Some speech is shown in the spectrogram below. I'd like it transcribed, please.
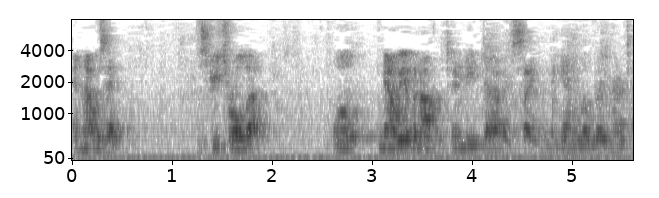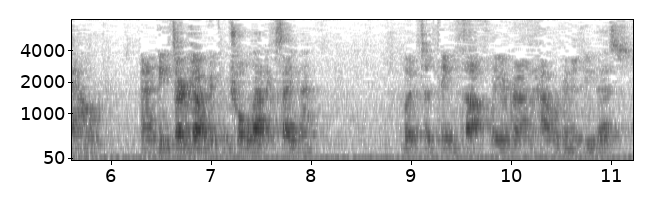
and that was it. The streets rolled up. Well, now we have an opportunity to have excitement again a little bit in our town, and I think it's our job to control that excitement, but to think thoughtfully around how we're going to do this.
